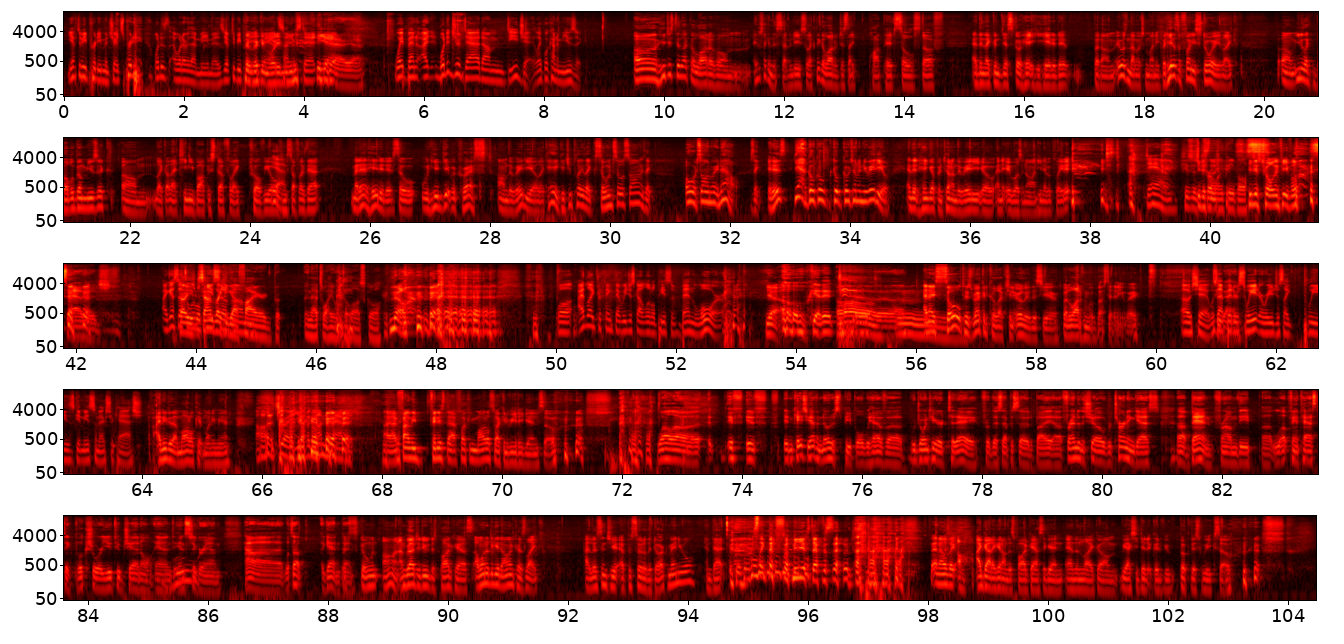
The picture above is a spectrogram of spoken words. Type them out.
You have to be pretty mature. It's pretty. What is whatever that meme is? You have to be pretty Rick and Morty advanced to meme. understand. Yeah. Yeah. Yeah. Wait, Ben. I, what did your dad um DJ? Like, what kind of music? uh, he just did like a lot of um, it was like in the '70s, so like, I think a lot of just like pop hit soul stuff, and then like when disco hit, he hated it, but um, it wasn't that much money. But he has a funny story, like. Um, you know, like bubblegum music, um, like all that teeny boppy stuff for like 12 year olds Yeah. and stuff like that. My dad hated it, so when he'd get requests on the radio, like, "Hey, could you play like so and so song?" He's like, "Oh, it's on right now." He's like, "It is? Yeah, go go go go turn on your radio." And then hang up and turn on the radio, and it wasn't on. He never played it. he just Damn. He's just he just trolling people. He's just trolling people. Savage. I guess So that's a he- little. sounds piece like he got um, fired, but and that's why he went to law school. no. Well, I'd like to think that we just got a little piece of Ben lore. yeah. Oh, get it? Oh. Uh, and I sold his record collection earlier this year, but a lot of them were busted anyway. Oh shit! Was Too that bad. bittersweet, or were you just like, please give me some extra cash? I needed that model kit money, man. Oh, that's right. You have a Gundam habit. I, I finally finished that fucking model so I can read again. So Well, uh, if if in case you haven't noticed, people, we have uh, we're joined here today for this episode by a friend of the show, returning guest uh, Ben from the uh, fantastic Bookshore YouTube channel and Instagram. How uh, what's up again, Ben? what's going on? I'm glad to do this podcast. I wanted to get on because like I listened to your episode of the Dark Manual, and that was like the funniest episode. And I was like, oh, I gotta get on this podcast again. And then like um we actually did a good view- book this week, so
